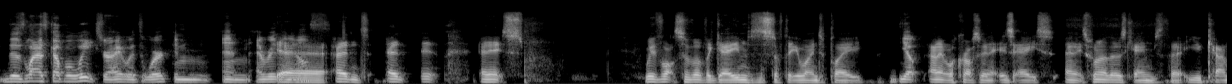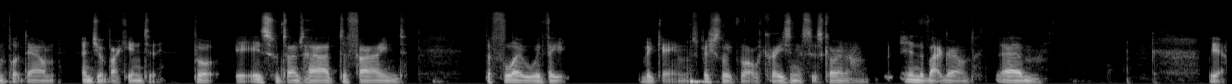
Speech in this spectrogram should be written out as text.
this last couple of weeks, right? With work and and everything yeah, else. and and it and it's with lots of other games and stuff that you're wanting to play. Yep. Animal Crossing is ace, and it's one of those games that you can put down and jump back into, but it is sometimes hard to find the flow with the the game, especially with all the craziness that's going on in the background. Um, but yeah,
